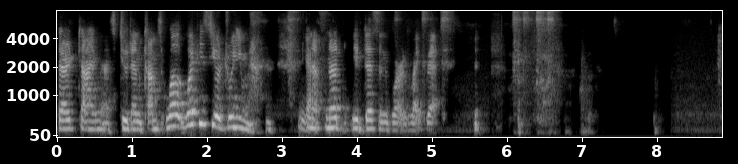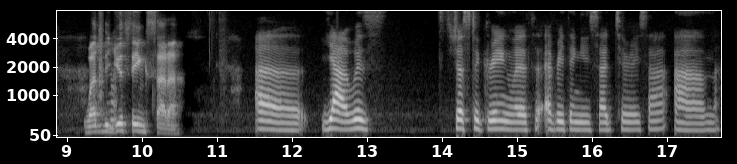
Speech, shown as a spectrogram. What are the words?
third time a student comes well what is your dream yeah. not, not it doesn't work like that what did you think sarah uh, yeah, it was just agreeing with everything you said, Teresa. Um,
